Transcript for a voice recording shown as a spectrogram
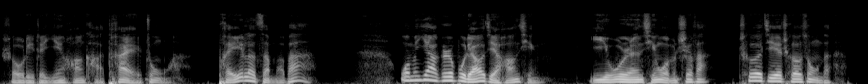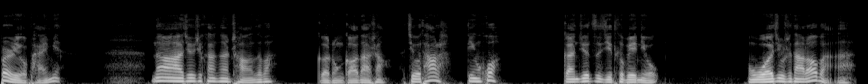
手里这银行卡太重啊，赔了怎么办？我们压根儿不了解行情，义乌人请我们吃饭，车接车送的，倍儿有排面。那就去看看厂子吧，各种高大上，就他了，订货，感觉自己特别牛。我就是大老板啊。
